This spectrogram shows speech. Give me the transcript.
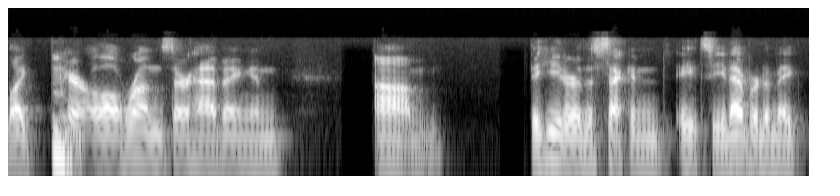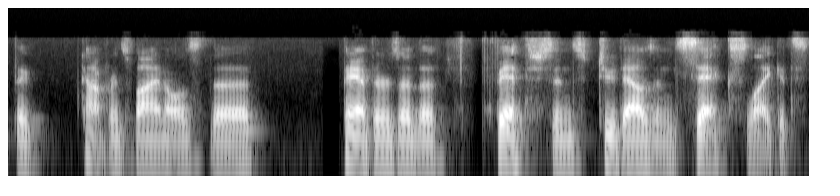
like Mhm. parallel runs they're having, and um, the Heat are the second eight seed ever to make the conference finals. The Panthers are the fifth since 2006. Like it's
